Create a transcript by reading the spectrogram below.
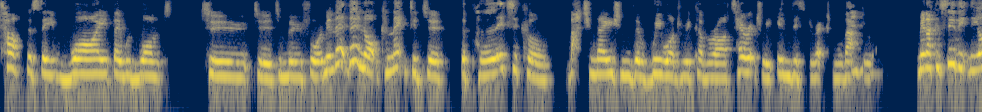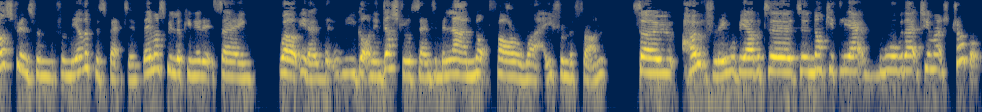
tough to see why they would want to to to move forward. I mean, they're, they're not connected to the political machinations of we want to recover our territory in this direction or that Mhm. direction. I mean, I can see the, the Austrians from from the other perspective. They must be looking at it saying, well, you know, you've got an industrial centre, Milan, not far away from the front. So hopefully we'll be able to, to knock Italy out of the war without too much trouble.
